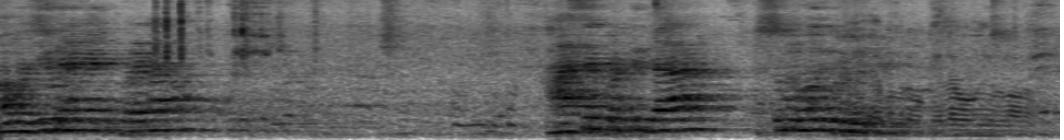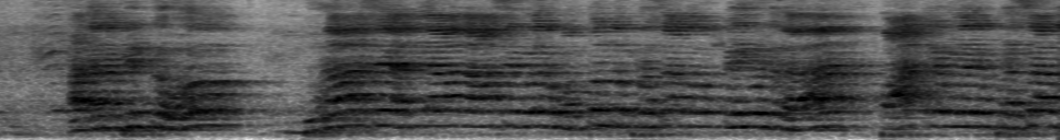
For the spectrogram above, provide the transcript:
ಅವನ ಜೀವನ ಹೇಗಾಯ್ತು ಪರಿಣಾಮ? ಆಸೆ ಪಟ್ಟಿದ್ದ ಸುಮ್ಮನೆ ಹೋಗಿ ಅದನ್ನ ಬಿಟ್ಟು ದುರಾಸೆ ಅತಿಯಾದ ಮತ್ತೊಂದು ಪ್ರಸಾದವನ್ನು ಕೈ ಹೊಡೆದ ಪಾತ್ರೆ ಒಳಗೆ ಪ್ರಸಾದ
